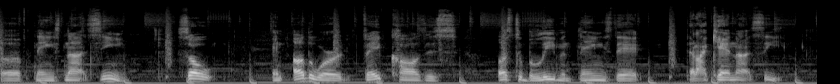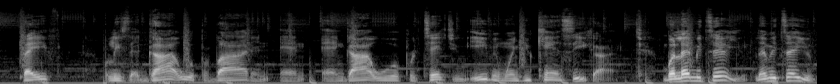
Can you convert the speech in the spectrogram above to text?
of things not seen. So, in other words, faith causes us to believe in things that that I cannot see. Faith believes that God will provide and and and God will protect you even when you can't see God. But let me tell you, let me tell you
